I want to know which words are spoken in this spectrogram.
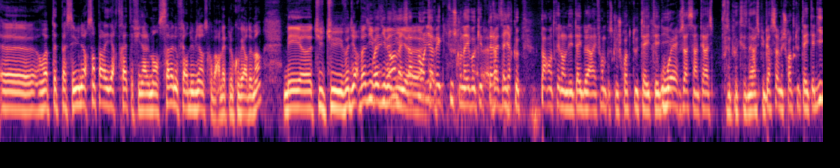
euh, on va peut-être passer une heure sans parler des retraites, et finalement, ça va nous faire du bien, parce qu'on va remettre le couvert demain. Mais tu, tu veux dire, vas-y, Ouais, vas-y, non, vas-y. mais c'est un peu en lien avec tout ce qu'on a évoqué tout à l'heure, c'est-à-dire que pas rentrer dans le détail de la réforme parce que je crois que tout a été dit, Ouais. tout ça, ça intéresse, c'est pas que ça n'intéresse plus personne, mais je crois que tout a été dit.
